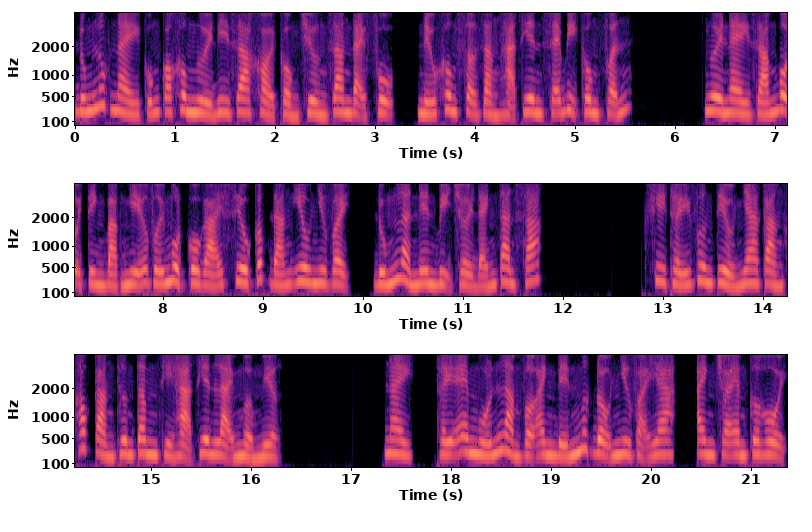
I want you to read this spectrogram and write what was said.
Đúng lúc này cũng có không người đi ra khỏi cổng trường Giang Đại Phụ, nếu không sợ rằng Hạ Thiên sẽ bị công phẫn. Người này dám bội tình bạc nghĩa với một cô gái siêu cấp đáng yêu như vậy, đúng là nên bị trời đánh tan xác. Khi thấy Vương Tiểu Nha càng khóc càng thương tâm thì Hạ Thiên lại mở miệng. Này, thấy em muốn làm vợ anh đến mức độ như vậy à, anh cho em cơ hội.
